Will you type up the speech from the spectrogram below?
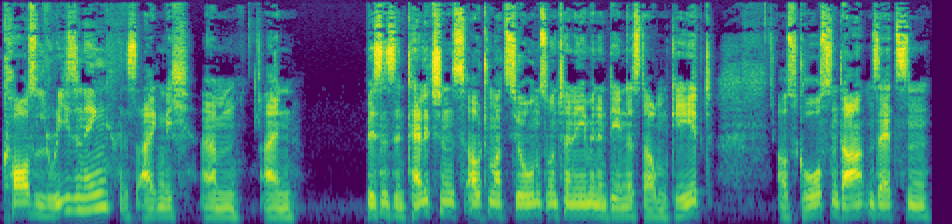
Causal Reasoning. Es ist eigentlich ähm, ein Business Intelligence Automationsunternehmen, in dem es darum geht, aus großen Datensätzen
